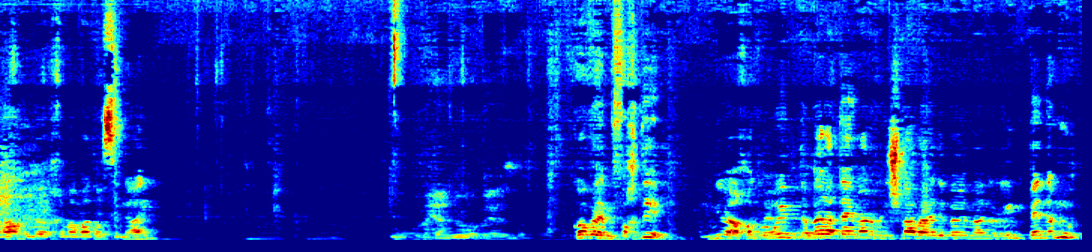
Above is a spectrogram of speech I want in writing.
מה אומר לכם מעמד הר סיני? קודם כל הם מפחדים, עומדים מהרחוק ואומרים, דבר אתה עמנו ונשמע ואל ידבר עמנו אלוהים, פן נמות.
